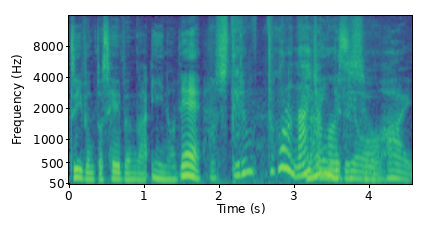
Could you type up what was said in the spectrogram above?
随分と成分がいいので捨てるところないじゃないですすよ。よはい。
